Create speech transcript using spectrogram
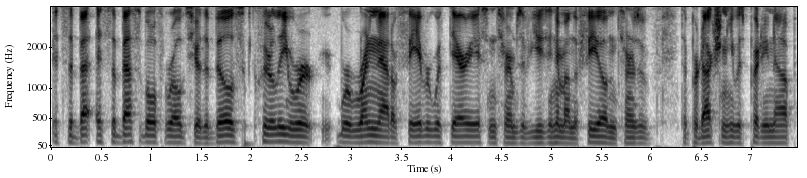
it's the be- it's the best of both worlds here. The Bills clearly were were running out of favor with Dareus in terms of using him on the field, in terms of the production he was putting up.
